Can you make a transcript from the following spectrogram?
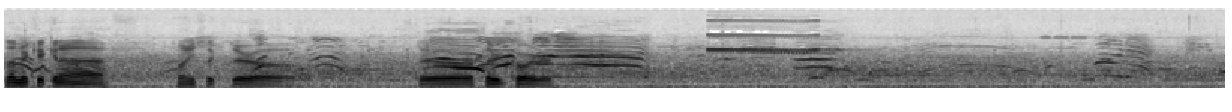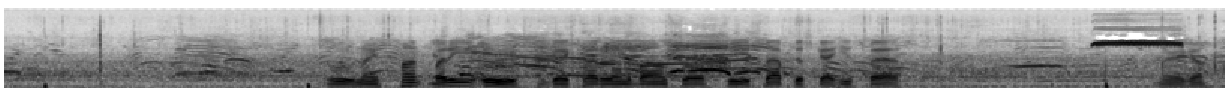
Thunder kicking off. 26 0. The third quarter. Ooh, nice punt, buddy. Ooh, the guy caught it on the bounce, though. Gee, stop this guy. He's fast. There you go.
